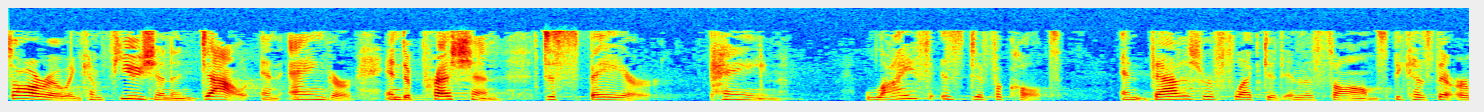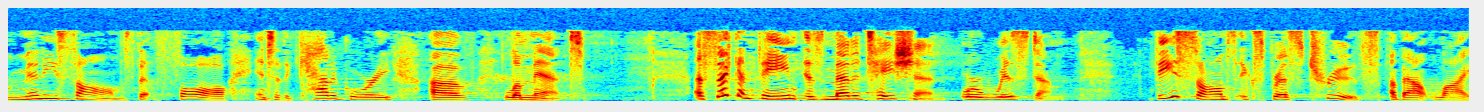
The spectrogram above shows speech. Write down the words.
sorrow and confusion and doubt and anger and depression, despair, pain. Life is difficult, and that is reflected in the Psalms because there are many Psalms that fall into the category of lament. A second theme is meditation or wisdom. These Psalms express truths about life.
